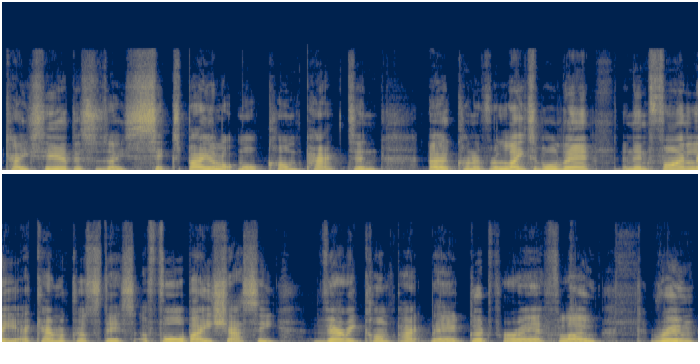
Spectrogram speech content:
case here. This is a 6 bay, a lot more compact and uh, kind of relatable there. And then finally, I came across this, a 4 bay chassis, very compact there, good for airflow room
